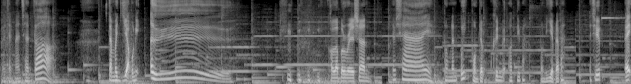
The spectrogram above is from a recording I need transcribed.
หลังจากนั้นฉันก็ จะมาเหยียบตรงนี้เออ collaboration เจ้าชาย ตรงนั้น อุ้ยผมจะขึ้นไปเอนี่ปะตรงนี้เหยียบได้ปะชึบเอ้ย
